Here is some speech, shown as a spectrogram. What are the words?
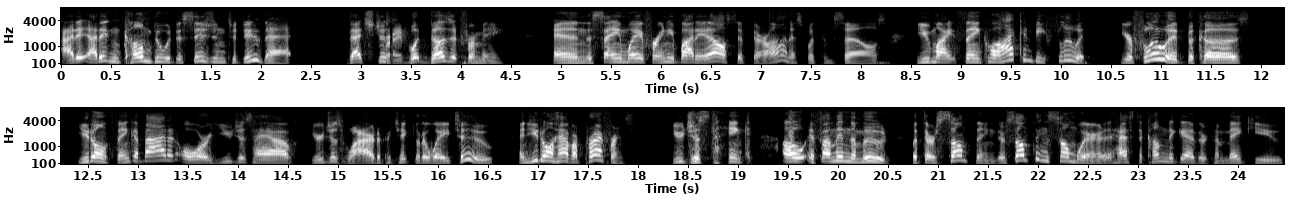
I, I, didn't come to a decision to do that. That's just right. what does it for me. And the same way for anybody else, if they're honest with themselves, you might think, well, I can be fluid. You're fluid because you don't think about it, or you just have, you're just wired a particular way too, and you don't have a preference. You just think, oh, if I'm in the mood, but there's something, there's something somewhere that has to come together to make you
